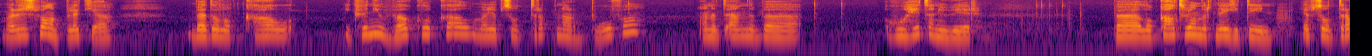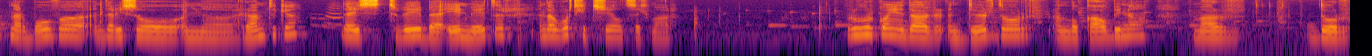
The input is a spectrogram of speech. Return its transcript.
maar er is wel een plek, ja. Bij de lokaal... Ik weet niet welk lokaal, maar je hebt zo'n trap naar boven. Aan het einde bij... Hoe heet dat nu weer? Bij lokaal 219. Je hebt zo'n trap naar boven en daar is zo een uh, ruimteke. Dat is 2 bij 1 meter en daar wordt gechilled, zeg maar. Vroeger kon je daar een deur door, een lokaal binnen, maar door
